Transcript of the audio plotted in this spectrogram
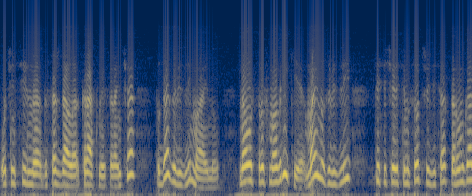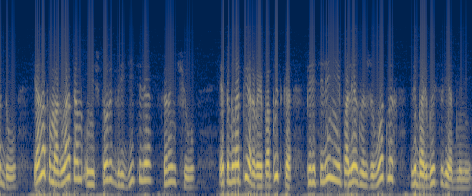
очень сильно досаждала красная саранча, туда завезли Майну. На остров Маврикия Майну завезли в 1762 году, и она помогла там уничтожить вредителя саранчу. Это была первая попытка переселения полезных животных для борьбы с вредными.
